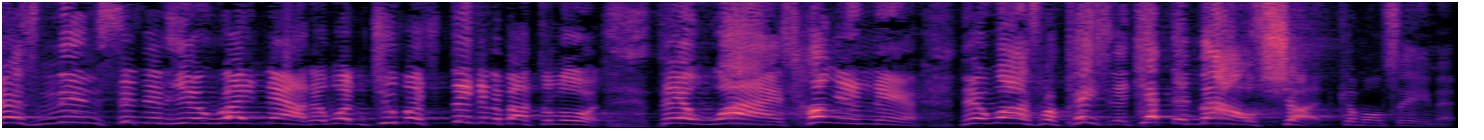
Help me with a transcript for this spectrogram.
There's men sitting in here right now that wasn't too much thinking about the Lord. Their wives hung in there. Their wives were patient. They kept their mouths shut. Come on, say amen.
